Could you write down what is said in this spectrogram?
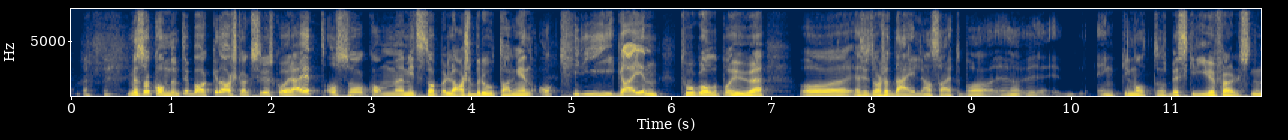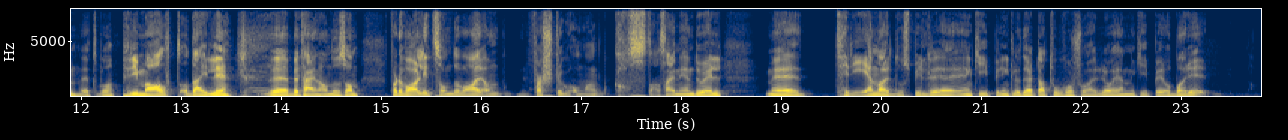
Men så kom de tilbake da Aslaksrud skåra ett, og så kom midtstopper Lars Brotangen og kriga inn to goller på huet. Og jeg syns det var så deilig han sa etterpå. Enkel måte å beskrive følelsen etterpå. Primalt og deilig, eh, betegna han det som. For det var litt sånn det var. Første gålen han kasta seg inn i en duell med tre Nardo-spillere, en keeper inkludert, da, to forsvarere og en keeper, og bare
